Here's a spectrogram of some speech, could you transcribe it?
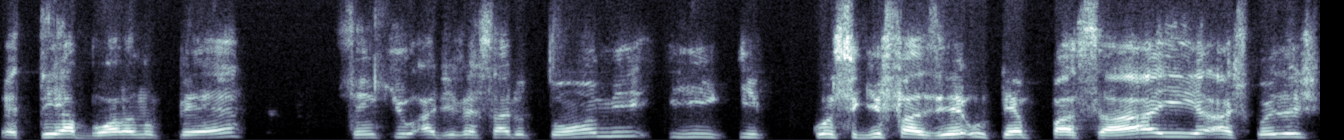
é, ter a bola no pé sem que o adversário tome e, e conseguir fazer o tempo passar e as coisas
